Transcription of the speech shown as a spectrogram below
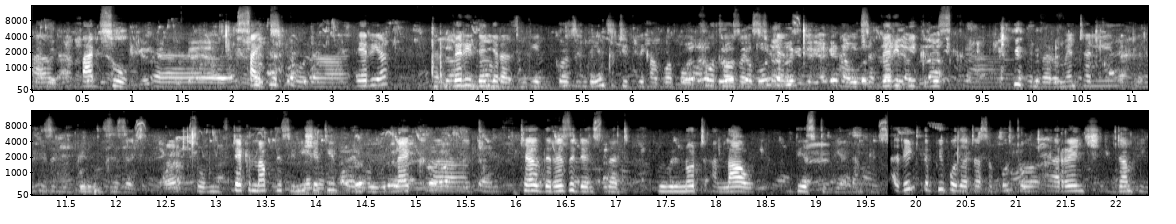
uh, a bad so uh, site for the area and very dangerous indeed because in the institute we have about 4,000 students and it's a very big risk uh, environmentally that can easily bring diseases. So we've taken up this initiative and we would like uh, to tell the residents that we will not allow this to be a dumping. I think the people that are supposed to arrange dumping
